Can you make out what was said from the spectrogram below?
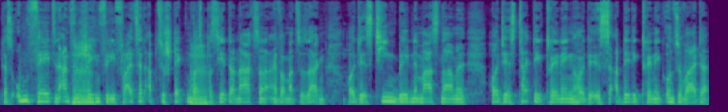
das Umfeld in Anführungsstrichen mhm. für die Freizeit abzustecken, was mhm. passiert danach, sondern einfach mal zu sagen, heute ist teambildende Maßnahme, heute ist Taktiktraining, heute ist Athletiktraining und so weiter.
